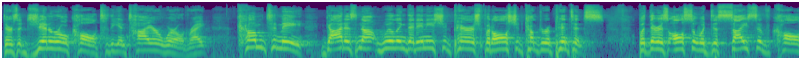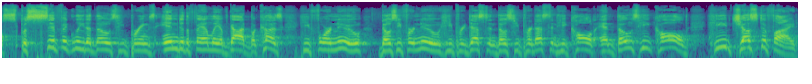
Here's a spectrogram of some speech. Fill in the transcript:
There's a general call to the entire world, right? Come to me. God is not willing that any should perish, but all should come to repentance. But there is also a decisive call specifically to those he brings into the family of God because he foreknew, those he foreknew, he predestined, those he predestined, he called, and those he called, he justified.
